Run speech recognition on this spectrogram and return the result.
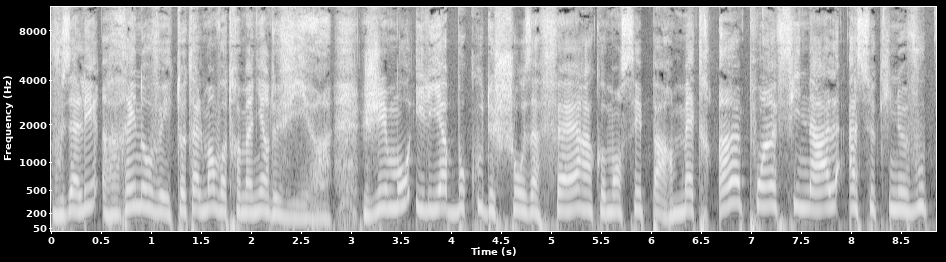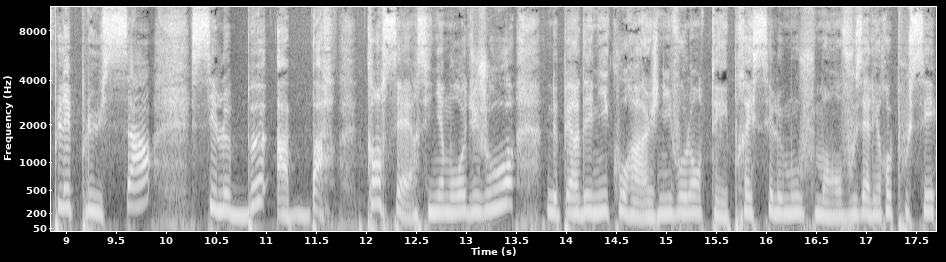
Vous allez rénover totalement votre manière de vivre. Gémeaux, il y a beaucoup de choses à faire, à commencer par mettre un point final à ce qui ne vous plaît plus. Ça, c'est le bœuf à bas. Cancer, signe amoureux du jour, ne perdez ni courage ni volonté, pressez le mouvement, vous allez repousser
